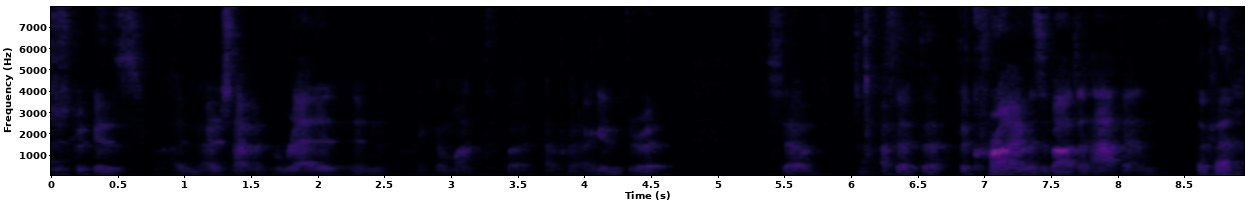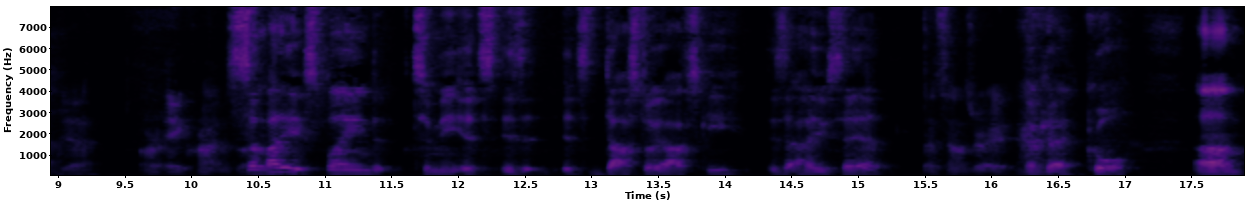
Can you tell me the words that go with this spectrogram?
just because I, I just haven't read it in like a month, but I plan on getting through it. So I feel like the, the crime is about to happen. Okay. Yeah, or a crime. Somebody explained to me it's is it it's Dostoevsky. Is that how you say it? That sounds right. Okay, cool. Um,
